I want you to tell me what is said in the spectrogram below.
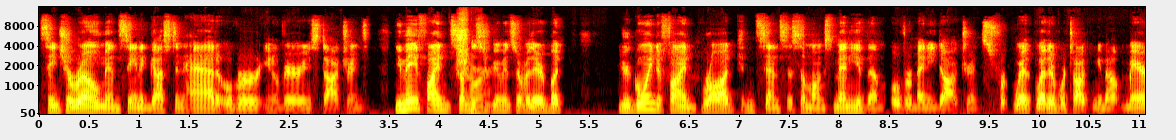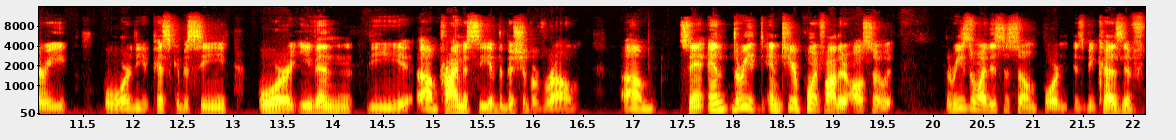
Saint Jerome and Saint Augustine had over you know various doctrines. You may find some sure. disagreements over there, but you're going to find broad consensus amongst many of them over many doctrines, for, whether we're talking about Mary or the episcopacy or even the um, primacy of the Bishop of Rome. Um, and the re- and to your point, Father, also the reason why this is so important is because if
